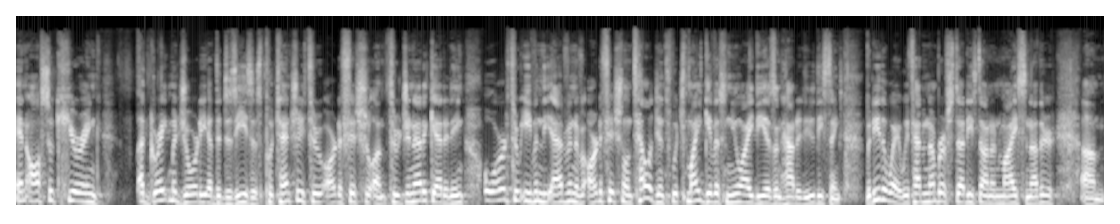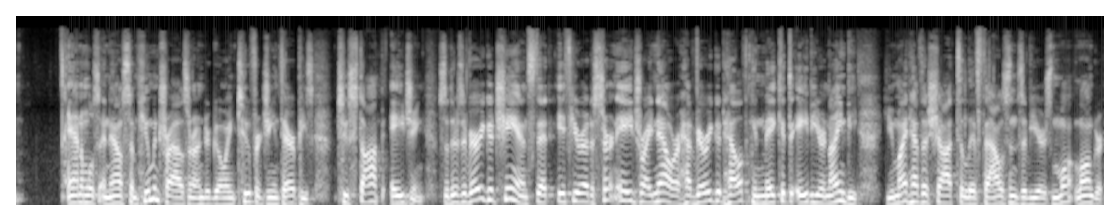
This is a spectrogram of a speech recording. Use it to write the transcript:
and also curing a great majority of the diseases, potentially through artificial, um, through genetic editing, or through even the advent of artificial intelligence, which might give us new ideas on how to do these things. But either way, we've had a number of studies done on mice and other um, animals and now some human trials are undergoing too for gene therapies to stop aging. So there's a very good chance that if you're at a certain age right now or have very good health, can make it to 80 or 90, you might have the shot to live thousands of years mo- longer.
